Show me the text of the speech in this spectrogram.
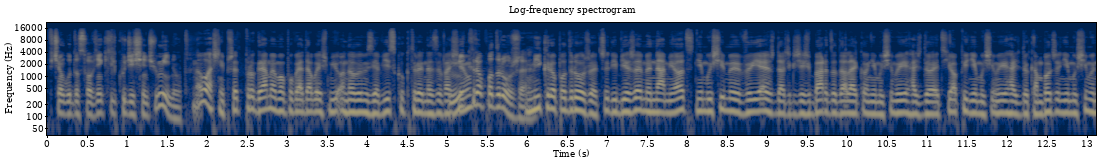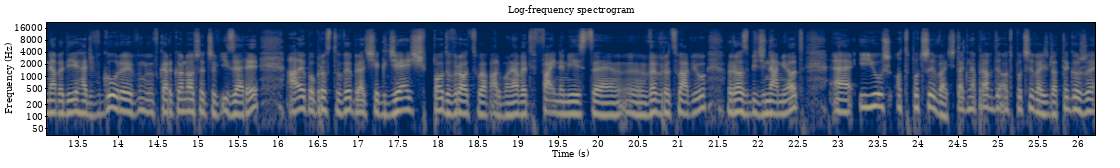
w ciągu dosłownie kilkudziesięciu minut. No właśnie, przed programem opowiadałeś mi o nowym zjawisku, które nazywa się Mikropodróże. mikropodróże, czyli bierzemy namiot, nie musimy wyjeżdżać gdzieś bardzo daleko, nie musimy jechać do Etiopii, nie musimy jechać do Kambodży, nie musimy nawet jechać w góry, w, w Karkonosze czy w Izery, ale po prostu wybrać się gdzieś pod Wrocław albo nawet w fajne miejsce e, we Wrocławiu, rozbić namiot i już odpoczywać, tak naprawdę odpoczywać, dlatego że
